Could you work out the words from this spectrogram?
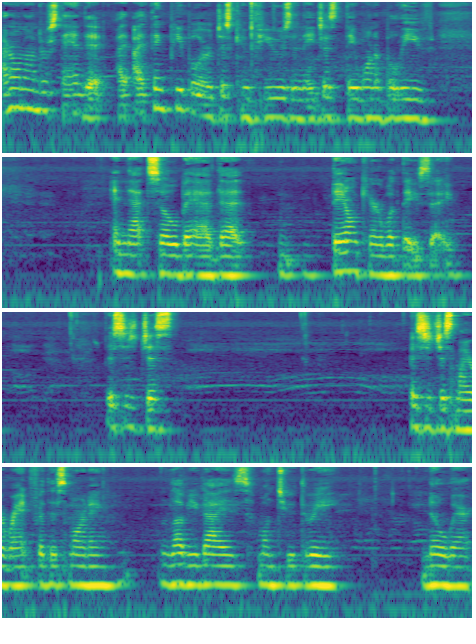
I don't understand it. I, I think people are just confused and they just they want to believe in that so bad that they don't care what they say. This is just this is just my rant for this morning. Love you guys. One, two, three. Nowhere.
